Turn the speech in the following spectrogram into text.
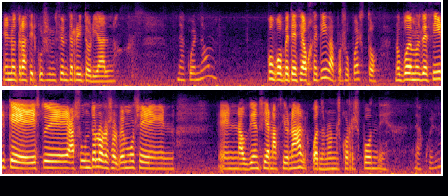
en otra circunscripción territorial. ¿De acuerdo? Con competencia objetiva, por supuesto. No podemos decir que este asunto lo resolvemos en, en audiencia nacional cuando no nos corresponde. ¿De acuerdo?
